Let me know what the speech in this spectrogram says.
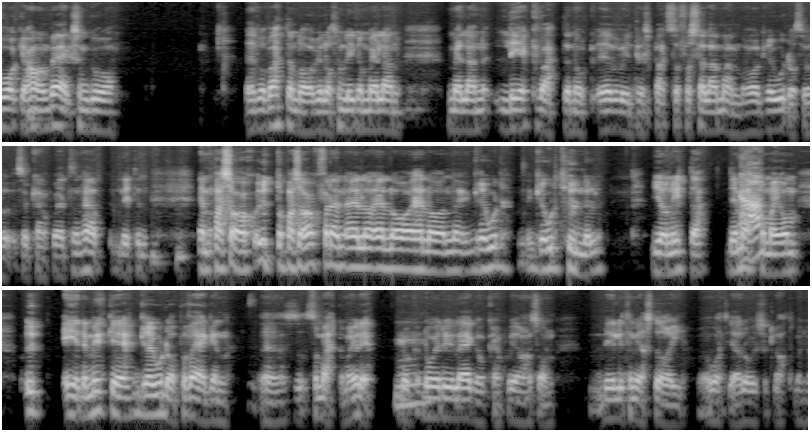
råkar ha en väg som går över vattendrag eller som ligger mellan, mellan lekvatten och övervintringsplatser för salamandrar och grodor så, så kanske ett sån här liten en passage, ytterpassage för den eller, eller, eller en grod, grodtunnel gör nytta. Det märker ja. man ju om är det mycket grodor på vägen eh, så, så, märker man ju det. Mm. Då, då, är det ju läge att kanske göra en sån. Det är lite mer större åtgärd då såklart. Men,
